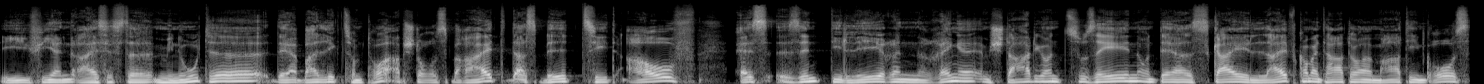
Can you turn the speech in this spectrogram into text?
Die 34. Minute, der Ball liegt zum Torabstoß bereit, das Bild zieht auf, es sind die leeren Ränge im Stadion zu sehen und der Sky Live-Kommentator Martin Groß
